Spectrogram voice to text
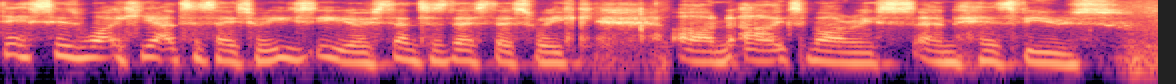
this is what he had to say. So he's, you know, sent us this this week on Alex Morris and his views.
